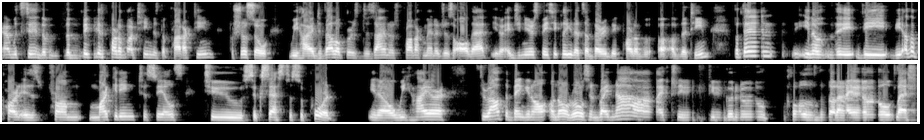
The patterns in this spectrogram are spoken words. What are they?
I would say the, the biggest part of our team is the product team for sure. So we hire developers, designers, product managers, all that. You know, engineers basically. That's a very big part of uh, of the team. But then, you know, the the the other part is from marketing to sales to success to support. You know, we hire throughout the bank in all, on all roles. And right now, actually, if you go to close.io slash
